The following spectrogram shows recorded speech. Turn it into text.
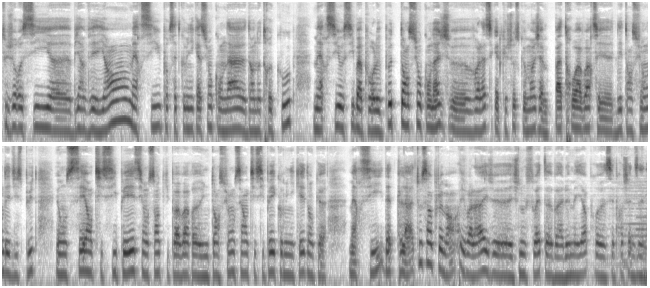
toujours aussi euh, bienveillant. Merci pour cette communication qu'on a euh, dans notre couple. Merci aussi bah, pour le peu de tension qu'on a. Je- euh, voilà, c'est quelque chose que moi j'aime pas trop avoir, c'est des tensions, des disputes. Et on sait anticiper. Si on sent qu'il peut avoir une tension, on sait anticiper et communiquer. Donc Merci d'être là, tout simplement. Et voilà, et je, nous souhaite euh, bah, le meilleur pour euh, ces prochaines années.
